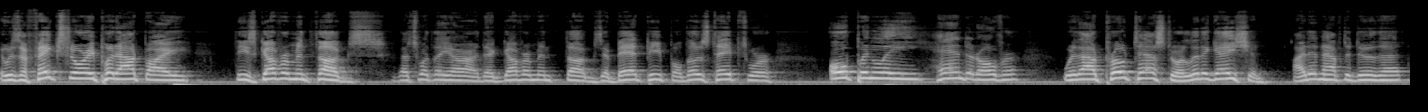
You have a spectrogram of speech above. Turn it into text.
It was a fake story put out by these government thugs. That's what they are. They're government thugs. They're bad people. Those tapes were openly handed over without protest or litigation. I didn't have to do that.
